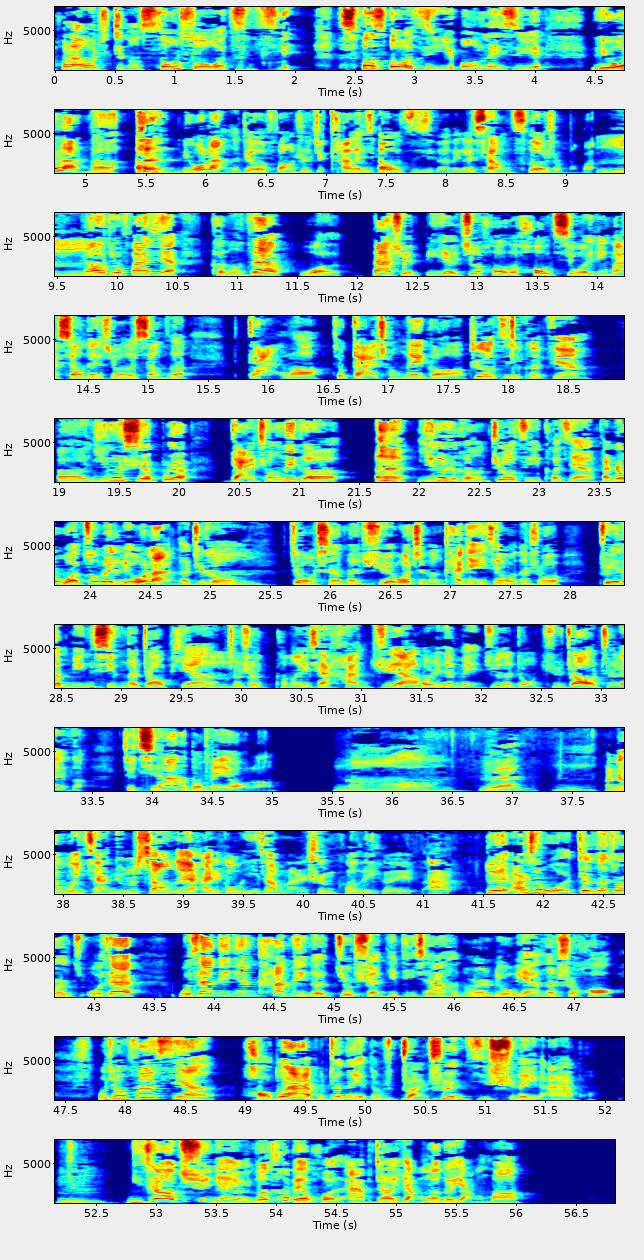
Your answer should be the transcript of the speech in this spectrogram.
后来我只能搜索我自己，搜索我自己用类似于。浏览的 浏览的这个方式去看了一下我自己的那个相册什么吧，嗯，然后就发现可能在我大学毕业之后的后期，我已经把校内所有的相册改了，就改成那个只有自己可见。呃，一个是不是改成那个，一个是可能只有自己可见。反正我作为浏览的这种这种身份去，我只能看见一些我那时候追的明星的照片，就是可能一些韩剧啊或者一些美剧的这种剧照之类的。就其他的都没有了，嗯，对，嗯，反正我以前就是校内还是给我印象蛮深刻的一个 app，对，而且我真的就是我在我在那天看那个就是选题底下很多人留言的时候，我就发现好多 app 真的也都是转瞬即逝的一个 app，嗯，你知道去年有一个特别火的 app 叫羊了个羊吗？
